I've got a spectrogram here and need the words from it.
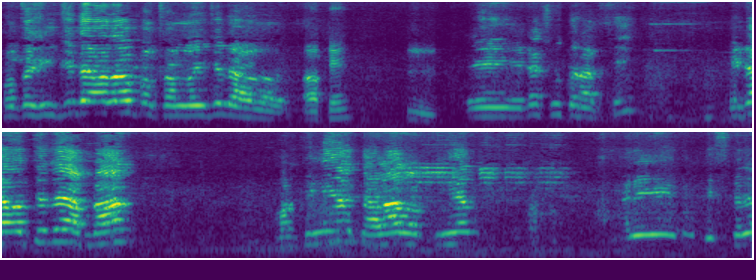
পঞ্চাশ ইঞ্চি দেওয়া যাবে পঞ্চান্ন ইঞ্চি দেওয়া যাবে। ওকে হুম। এই এটা সুতো রাখছি। এটা হচ্ছে যে আপনার অরিজিনাল কালার অরিজিনাল মানে ডিসপ্লে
